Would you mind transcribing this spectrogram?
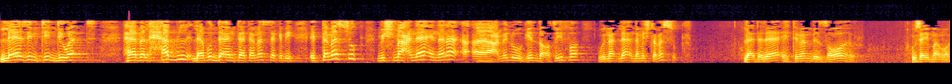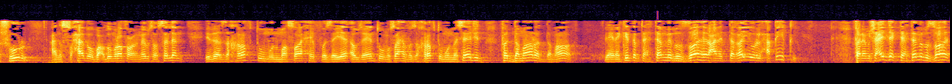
لازم تدي وقت. هذا الحبل لابد أن تتمسك به. التمسك مش معناه أن أنا أعمله جلد قطيفة وإن- لا ده مش تمسك. لا ده ده اهتمام بالظواهر. وزي ما مشهور عن الصحابة وبعضهم رفعوا النبي صلى الله عليه وسلم إذا زخرفتم المصاحف وزي أو زينتم المصاحف وزخرفتم المساجد فالدمار الدمار. لأنك أنت بتهتم بالظاهر عن التغير الحقيقي. فأنا مش عايزك تهتم بالظاهر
